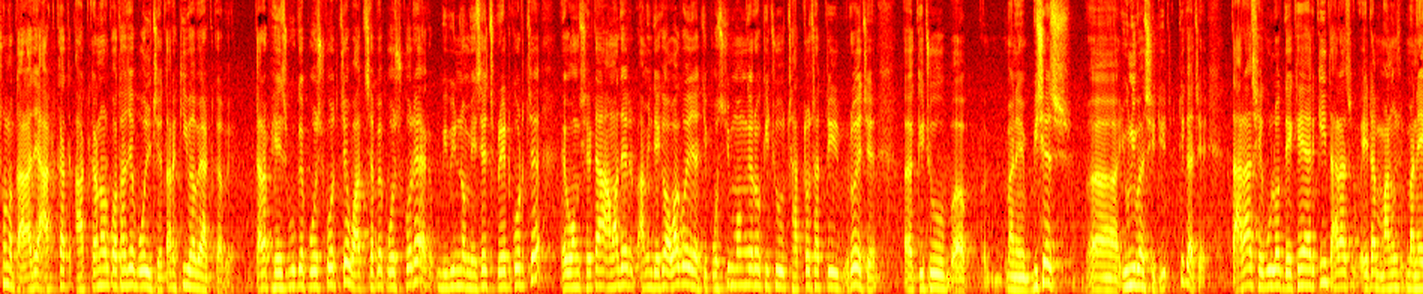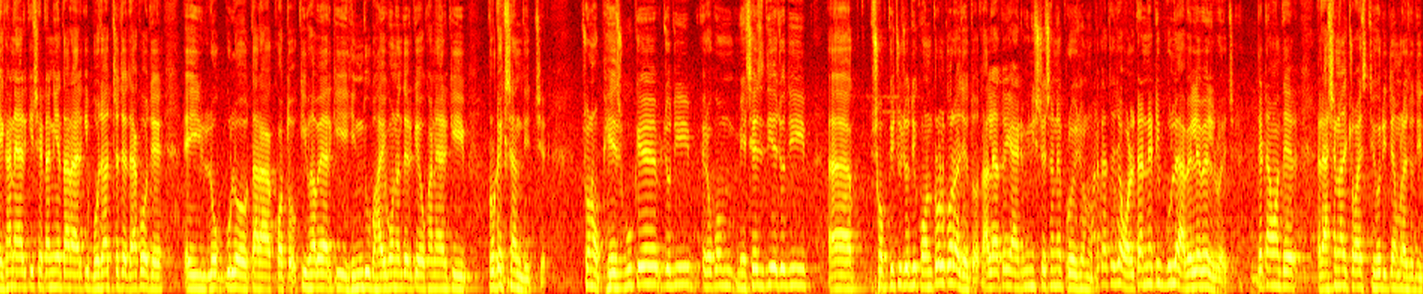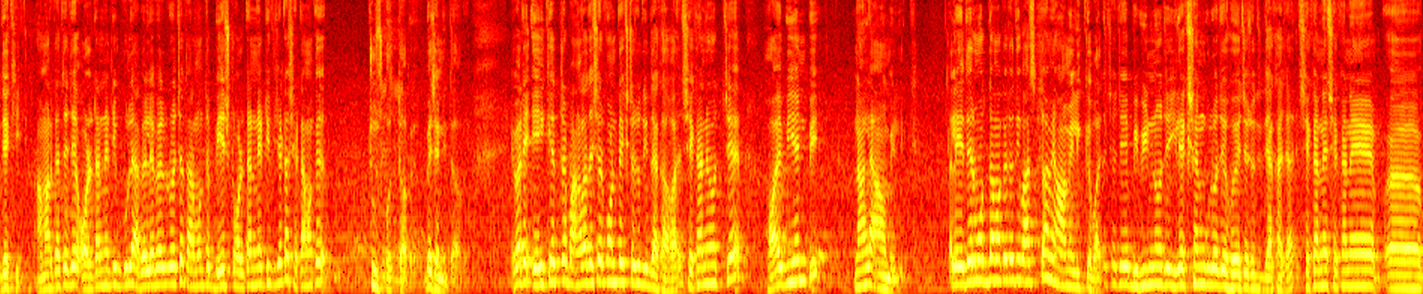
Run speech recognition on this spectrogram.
শোনো, তারা যে আটকা, আটকানোর কথা যে বলছে, তারা কীভাবে আটকাবে? তারা ফেসবুকে পোস্ট করছে হোয়াটসঅ্যাপে পোস্ট করে বিভিন্ন মেসেজ স্প্রেড করছে এবং সেটা আমাদের, আমি দেখে অবাক হয়ে যাচ্ছি, পশ্চিমবঙ্গেরও কিছু ছাত্রছাত্রী রয়েছে কিছু মানে বিশেষ ইউনিভার্সিটির ঠিক আছে? তারা সেগুলো দেখে আর কি, তারা এটা মানুষ মানে এখানে আর কি সেটা নিয়ে তারা আর কি বোঝাচ্ছে যে, দেখো যে এই লোকগুলো তারা কত, কীভাবে আর কি হিন্দু ভাই বোনেদেরকে ওখানে আর কি প্রোটেকশান দিচ্ছে। শোনো ফেসবুকে যদি এরকম মেসেজ দিয়ে যদি সব কিছু যদি কন্ট্রোল করা যেত, তাহলে এত অ্যাডমিনিস্ট্রেশনের প্রয়োজন। আমার কাছে যে অল্টারনেটিভগুলো অ্যাভেলেবেল রয়েছে, যেটা আমাদের র্যাশনাল চয়েস থিওরিতে আমরা যদি দেখি, আমার কাছে যে অল্টারনেটিভগুলো অ্যাভেলেবেল রয়েছে, তার মধ্যে বেস্ট অল্টারনেটিভ যেটা, সেটা আমাকে চুজ করতে হবে, বেছে নিতে হবে এবারে এই ক্ষেত্রে বাংলাদেশের কনটেক্সটে যদি দেখা হয়, সেখানে হচ্ছে হয় বিএনপি নাহলে আওয়ামী লীগ তাহলে এদের মধ্যে আমাকে যদি বাঁচতে আমি আওয়ামী লীগকে বাঁচছি যে বিভিন্ন যে ইলেকশনগুলো যে হয়েছে যদি দেখা যায়, সেখানে সেখানে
